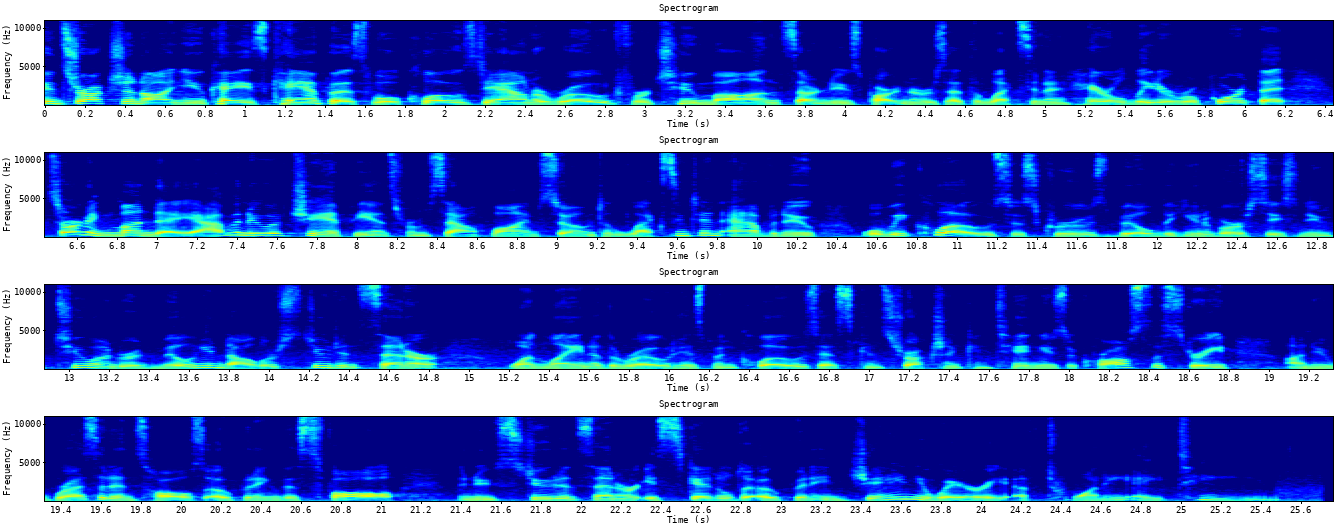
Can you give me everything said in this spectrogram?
Construction on UK's campus will close down a road for two months. Our news partners at the Lexington Herald Leader report that starting Monday, Avenue of Champions from South Limestone to Lexington Avenue will be closed as crews build the university's new $200 million student center. One lane of the road has been closed as construction continues across the street on new residence halls opening this fall. The new student center is scheduled to open in January of 2018.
